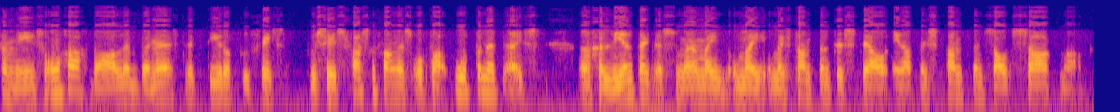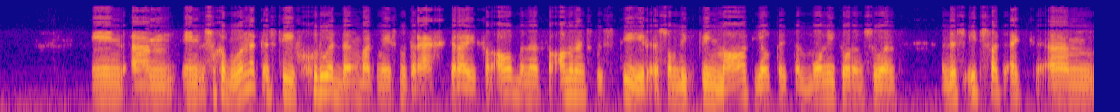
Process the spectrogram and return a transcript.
vir mense ongeag waar hulle binne 'n struktuur of proses proses vasgevang is of waar openheid is 'n geleentheid is vir my om my om my, my standpunt te stel en dat my standpunt sal saak maak. En ehm um, en so gewoonlik is die groot ding wat mense moet regkry veral binne veranderingsbestuur is om die klimaat heeltyd te monitor en so en, en dis iets wat ek ehm um,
